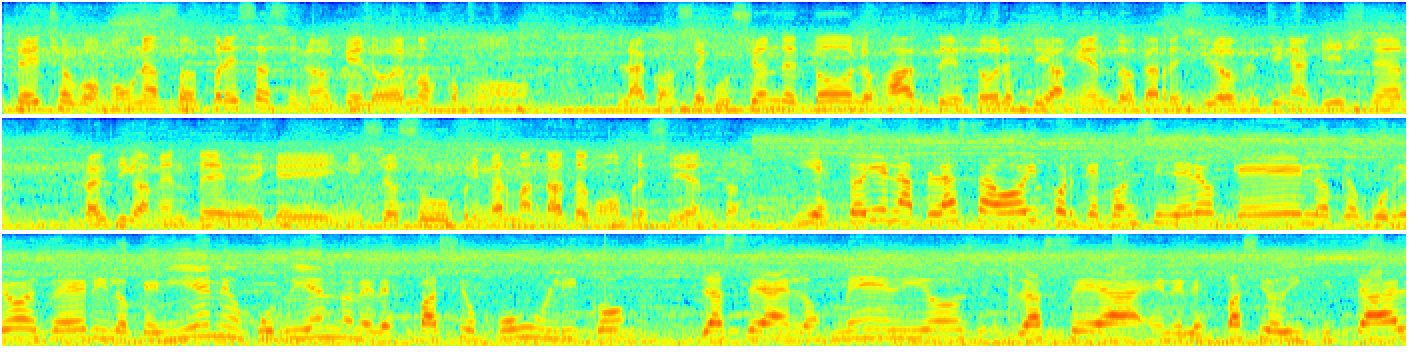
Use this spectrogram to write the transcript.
Este hecho como una sorpresa, sino que lo vemos como la consecución de todos los actos y de todo el hostigamiento que ha recibido Cristina Kirchner prácticamente desde que inició su primer mandato como presidenta. Y estoy en la plaza hoy porque considero que lo que ocurrió ayer y lo que viene ocurriendo en el espacio público, ya sea en los medios, ya sea en el espacio digital,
